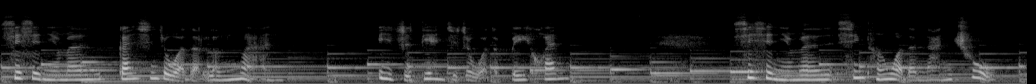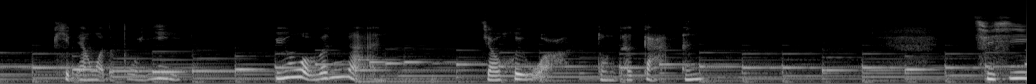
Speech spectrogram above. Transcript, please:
谢谢你们关心着我的冷暖，一直惦记着我的悲欢。谢谢你们心疼我的难处，体谅我的不易，与我温暖，教会我懂得感恩。七夕，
